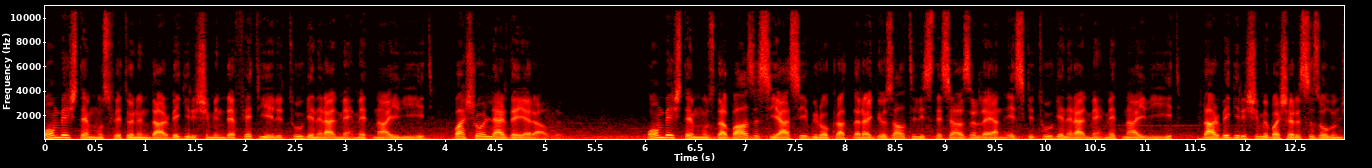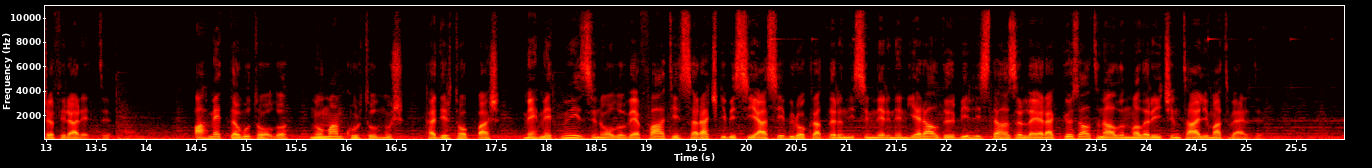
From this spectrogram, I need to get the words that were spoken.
15 Temmuz FETÖ'nün darbe girişiminde Fethiyeli Tuğgeneral Mehmet Nail Yiğit, başrollerde yer aldı. 15 Temmuz'da bazı siyasi bürokratlara gözaltı listesi hazırlayan eski Tuğgeneral Mehmet Nail Yiğit, darbe girişimi başarısız olunca firar etti. Ahmet Davutoğlu, Numan Kurtulmuş, Kadir Topbaş, Mehmet Müezzinoğlu ve Fatih Saraç gibi siyasi bürokratların isimlerinin yer aldığı bir liste hazırlayarak gözaltına alınmaları için talimat verdi.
